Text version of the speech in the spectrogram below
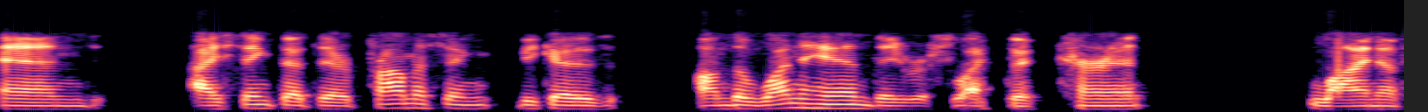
And I think that they're promising because, on the one hand, they reflect the current line of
